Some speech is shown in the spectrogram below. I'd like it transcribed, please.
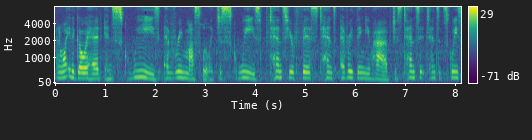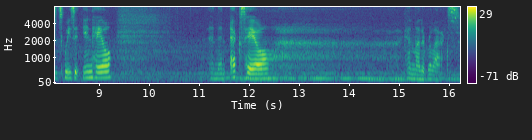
And I want you to go ahead and squeeze every muscle, like just squeeze, tense your fists, tense everything you have. Just tense it, tense it, squeeze it, squeeze it. Inhale. And then exhale. And let it relax.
